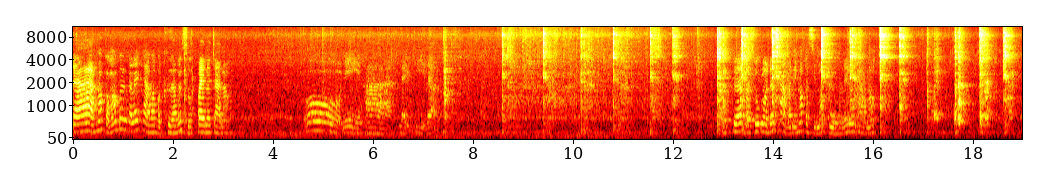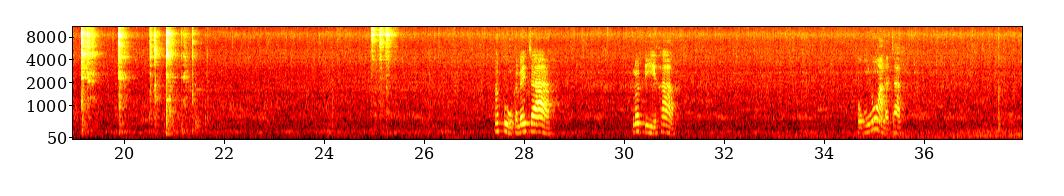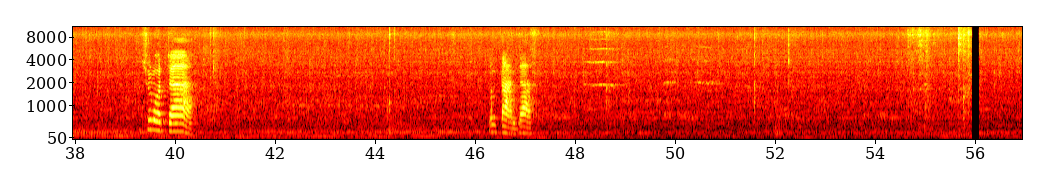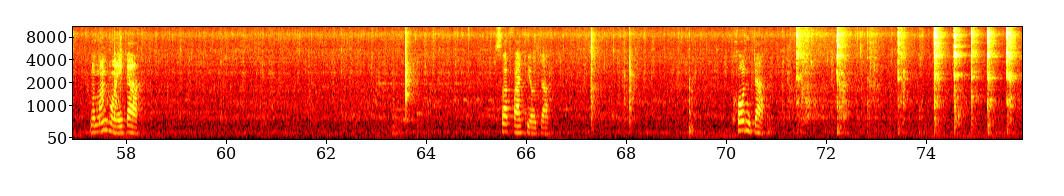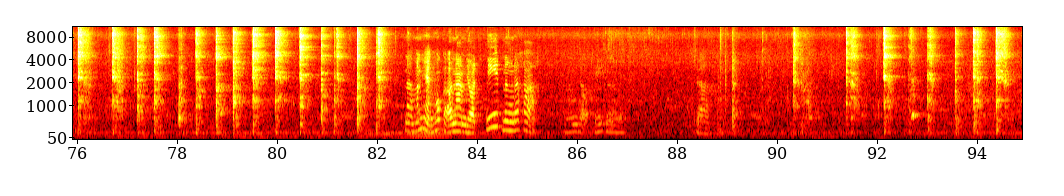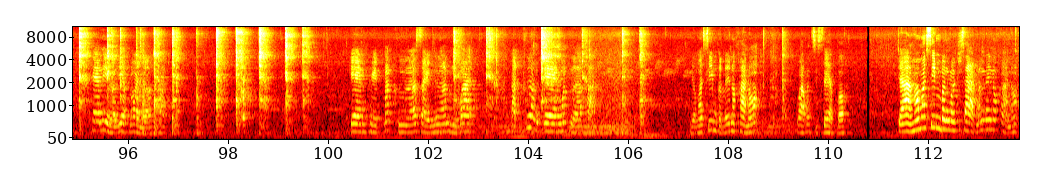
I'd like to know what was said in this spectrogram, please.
จ้าเฮาก็มาเบิ่งกันเลยค่ะ ว่าบักเขือมันสุกไปเนาะจ้าเนาะ โอ้ นี่ค่ะได้ที่แล้วบักเขือกับสุกแล้วเด้ค่ะบัดนี้เฮาก็สิมาปรุงกันเลยเนาะค่ะเนาะมาปรุงกันเลยจ้า รสดีค่ะผงนวแหละจ้ะชูรสจ้าน้ำตาลจ้าน้ำมันหอยจ้า ซอสปลาเขียวจ้าข้นจ้าน้ำมันแห้งเขาก็เอาน้ำหยอดนิดนึงนะค่ะน้ำหยอดนิดนึงจ้าแค่ นี้ก็เรียบร้อยแล้วค่ะ แกงเผ็ดมะเขือใส่เนื้อหรือว่าผัดเครื่องแกงมะเขือค่ะ เดี๋ยวมาซิมกันเลยเนาะค่ะเนาะว่ามันสิแซ่บบ่จ้าเฮามาซิมเบิ่งรสชาติมันได้เนาะค่ะเนาะ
